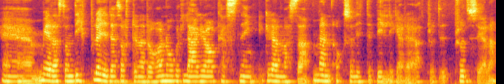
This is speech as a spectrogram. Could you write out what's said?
Eh, Medan de diploida sorterna då har något lägre avkastning grönmassa men också lite billigare att produ producera.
